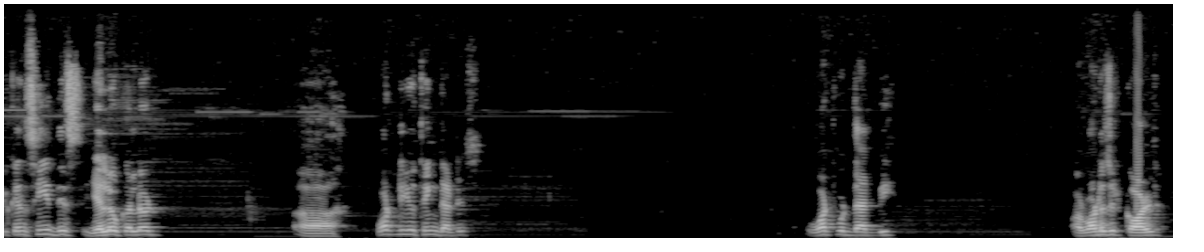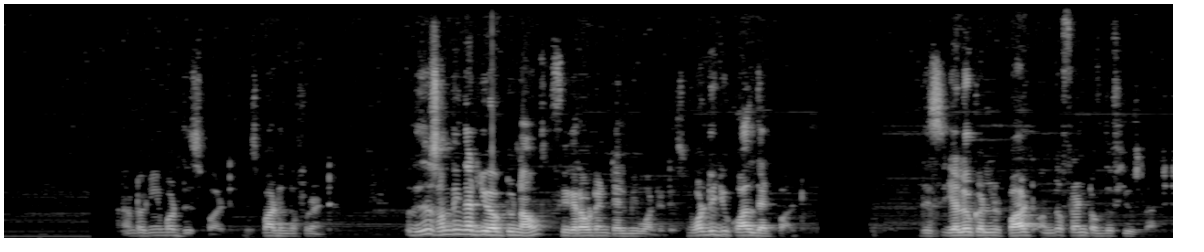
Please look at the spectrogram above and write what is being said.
you can see this yellow colored uh, what do you think that is? What would that be or what is it called? I am talking about this part, this part in the front. So this is something that you have to now figure out and tell me what it is. What do you call that part? This yellow colored part on the front of the fuselage.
